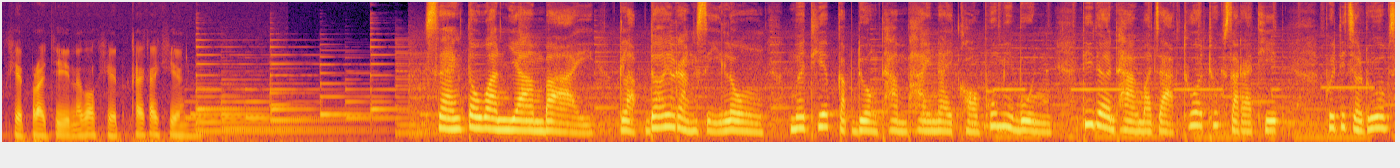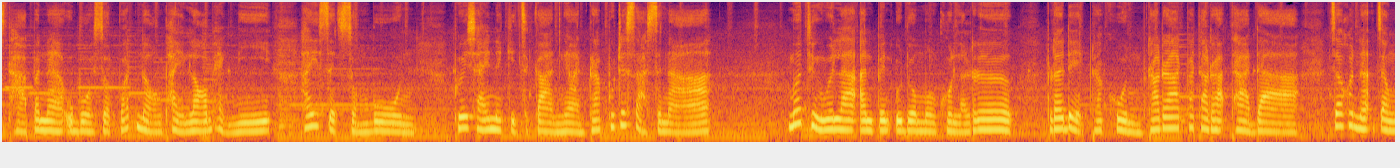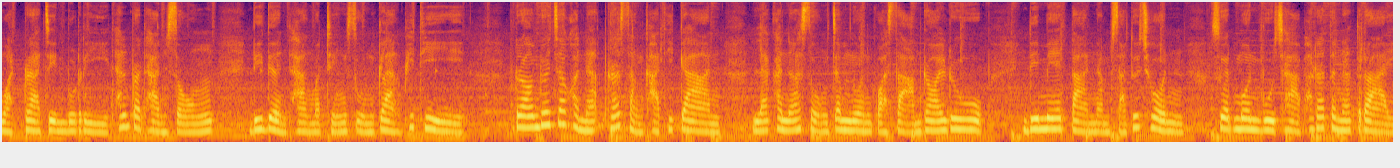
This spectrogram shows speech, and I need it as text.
เขตปราจีนแล้วก็เขตใกล้ๆเคียง แสงตะวันยามบ่าย กลับด้อยรังสีลง เมื่อเทียบกับดวงธรรมภายในของผู้มีบุญที่เดินทางมาจากทั่วทุกสารทิศเพื่อที่จะร่วมสถาปนาอุโบสถวัดหนองไผ่ล้อมแห่งนี้ ให้เสร็จสมบูรณ์ เพื่อใช้ในกิจการงานพระพุทธศาสนา เมื่อถึงเวลาอันเป็นอุดมมงคลละฤกษ์พระเดชพระคุณพระราชพัทรธาดา เจ้าคณะจังหวัดปราจีนบุรีท่านประธานสงฆ์ได้เดินทางมาถึงศูนย์กลางพิธี ร้อมด้วยเจ้าคณะพระสังฆาธิการ และคณะสงฆ์จำนวนกว่า 300 รูปด้เมตตานำสาธุชน สวดมนต์บูชาพระรัตนตรัย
